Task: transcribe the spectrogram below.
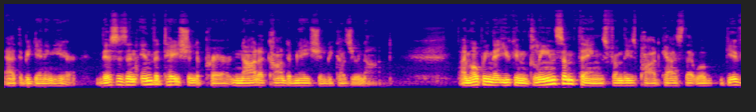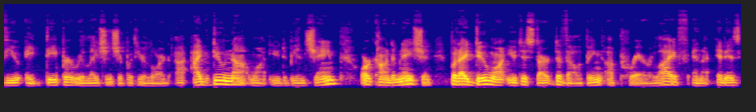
at the beginning here. This is an invitation to prayer, not a condemnation because you're not. I'm hoping that you can glean some things from these podcasts that will give you a deeper relationship with your Lord. I, I, do not want you to be in shame or condemnation, but I do want you to start developing a prayer life. And it is,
